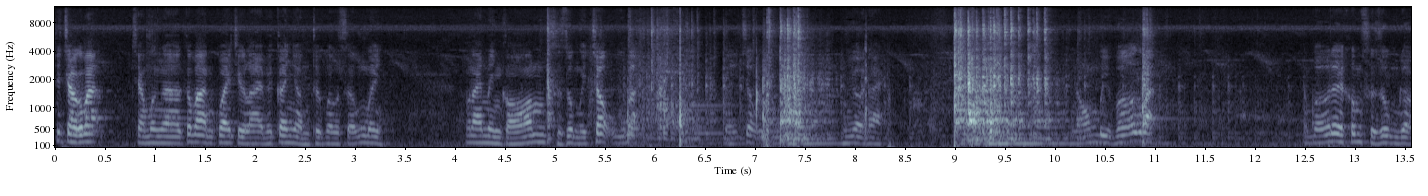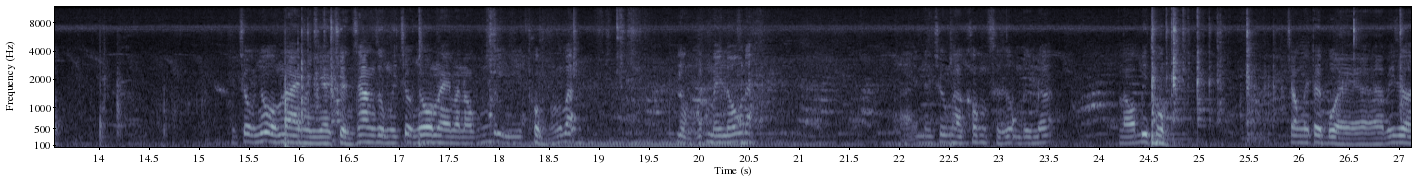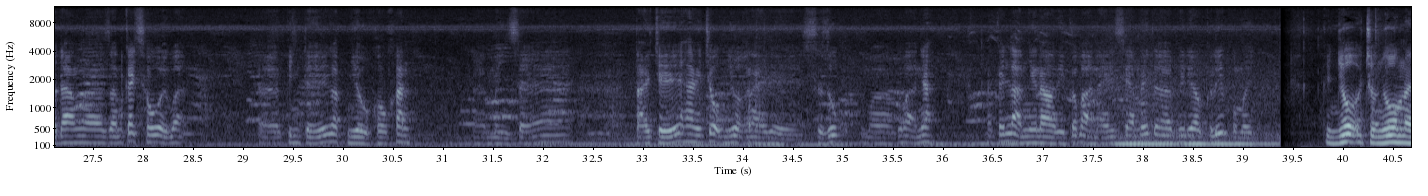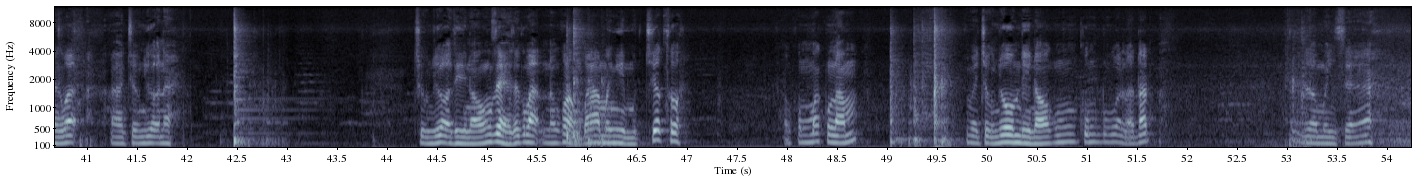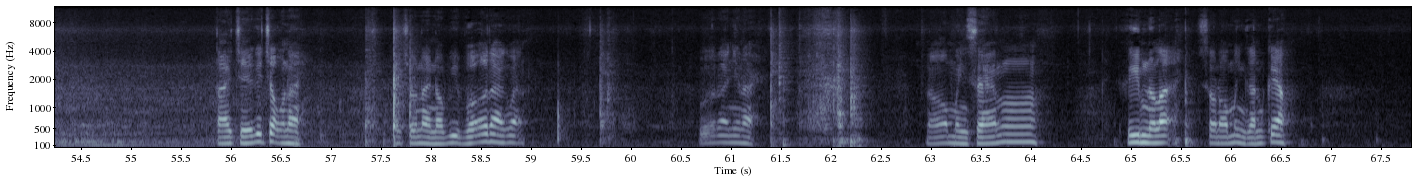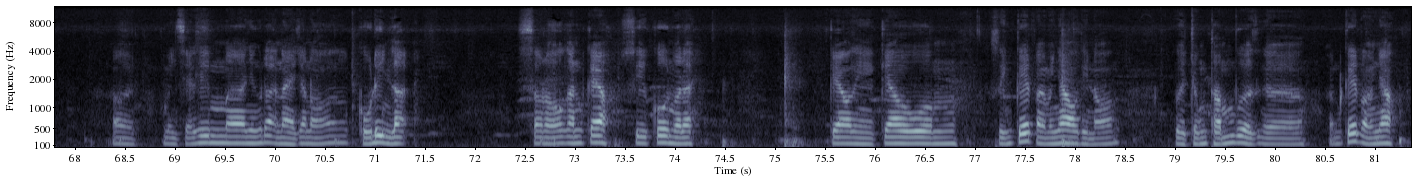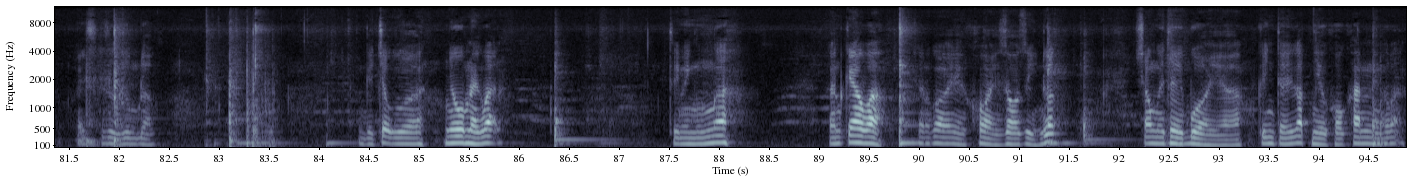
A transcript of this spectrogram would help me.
Xin chào các bạn, chào mừng à, các bạn quay trở lại với kênh ẩm thực và cuộc sống của mình. Hôm nay mình có sử dụng cái chậu các bạn. Cái chậu nhựa này. Nó cũng bị vỡ các bạn. Nó vỡ đây không sử dụng được. Cái chậu nhôm này mình à, chuyển sang dùng cái chậu nhôm này mà nó cũng bị thủng các bạn. Lủng mất mấy lỗ đây Đấy, Nói chung là không sử dụng được nữa. Nó bị thủng. Trong cái thời buổi à, bây giờ đang giãn cách xã hội các bạn. Ờ, kinh tế gặp nhiều khó khăn. Ờ, mình sẽ tái chế hai cái chậu nhựa này để sử dụng mà các bạn nhé. Cách làm như nào thì các bạn hãy xem hết video clip của mình. Cái nhựa chậu nhôm này các bạn. À, chậu nhựa này. Chậu nhựa thì nó cũng rẻ thôi các bạn. Nó khoảng 30.000 một chiếc thôi. Nó không mắc lắm. Nhưng mà chậu nhôm thì nó cũng cũng gọi là đắt. Bây giờ mình sẽ tái chế cái chậu này. Cái chỗ này nó bị vỡ ra các bạn vỡ ra như này. Đó, mình sẽ ghim nó lại, sau đó mình gắn keo. Rồi, mình sẽ ghim ờ, những đoạn này cho nó cố định lại. Sau đó gắn keo, silicone vào đây. Keo thì keo dính kết vào với nhau thì nó vừa chống thấm vừa ờ, gắn kết vào với nhau. Mình sẽ sử dụng được. Cái chậu ờ, nhôm này các bạn. Thì mình cũng gắn keo vào cho nó khỏi khỏi dò dỉ nước. Trong cái thời buổi uh, kinh tế gặp nhiều khó khăn này các bạn.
